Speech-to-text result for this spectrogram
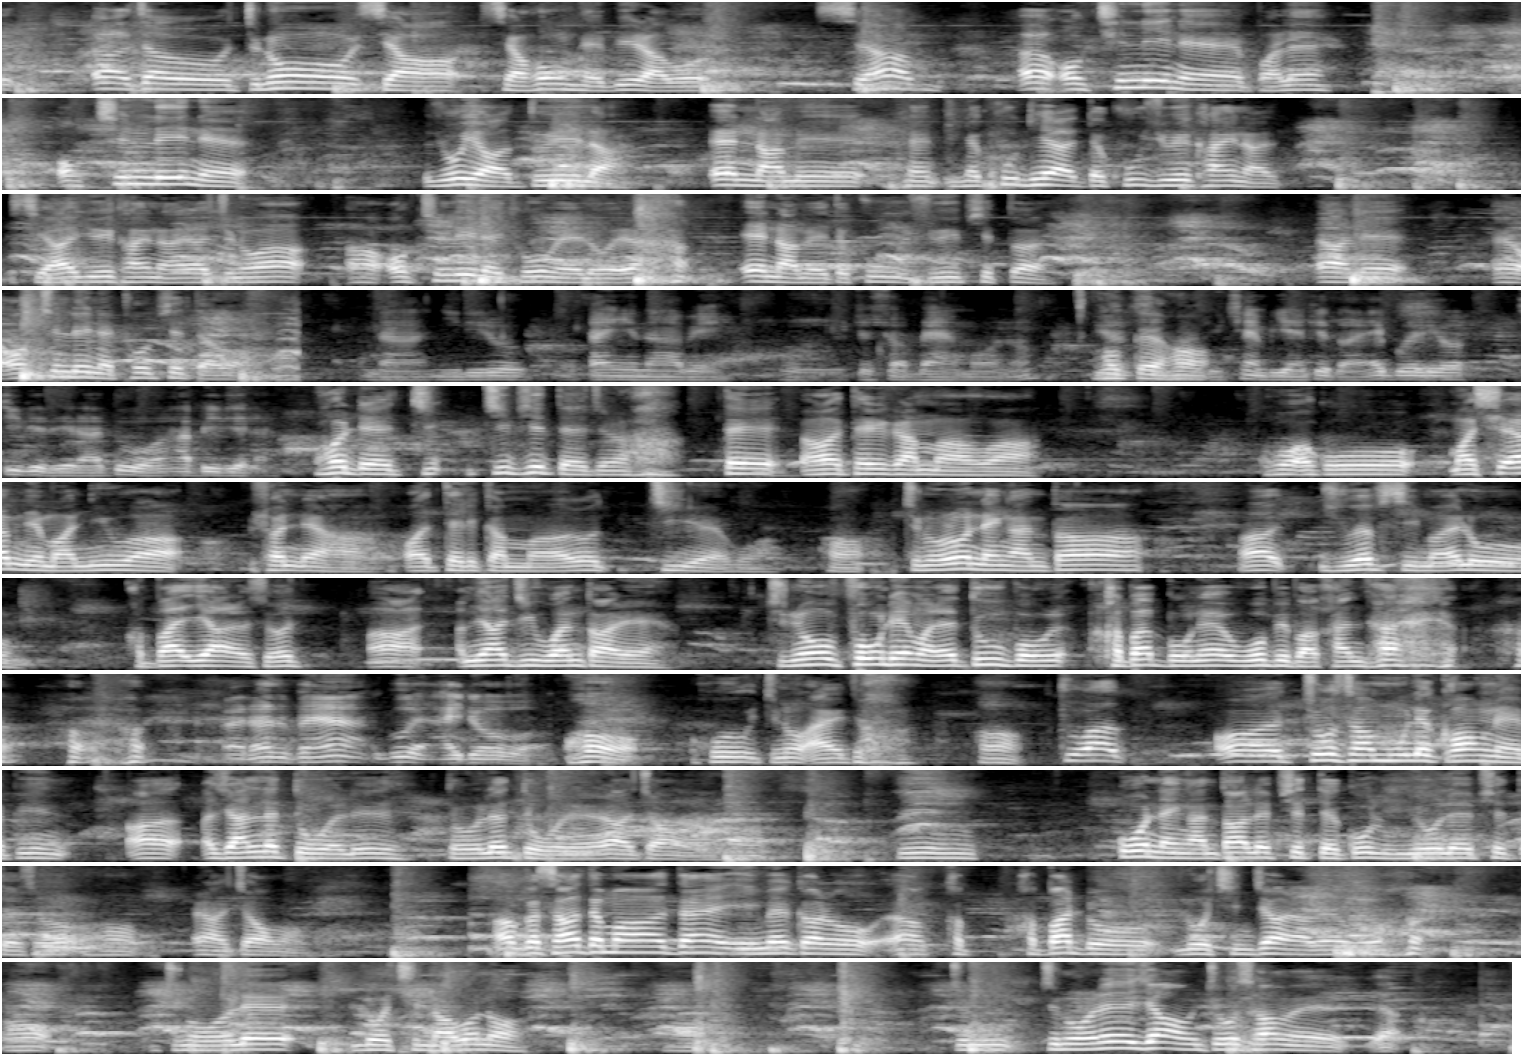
အဲကြောင့်ကျွန်တော်ဆရာဆရာဟုံးနေပြတာပေါ့ ဆရာအဲအောက်ချင်းလေးနဲ့ဗာလဲအောက်ချင်းလေးနဲ့ရိုးရသွေးလာအဲနာမည်နှစ်နှစ်ခုတည်းကတစ်ခုရွေးခိုင်းတာဆရာရွေးခိုင်းတာအဲကျွန်တော်ကအာအောက်ချင်းလေးနဲ့ထိုးမယ်လို့အဲအဲနာမည်တစ်ခုရွေးဖြစ်သွားအဲနဲ့အဲအောက်ချင်းလေးနဲ့ထိုးဖြစ်တာပေါ့ဒါညီလေးတို့တိုင်းရင်သားပဲဟို Joshua Ban ပေါ့နော်ဟုတ်ကဲ့ဟုတ်ချန်ပီယံဖြစ်သွားတယ်အဲ့ပွဲလေးရောကြည့်ပြသေးတာသူ့ရောအားပေးပြလားဟုတ်တယ်ကြီးကြီးဖြစ်တယ်ကျွန်တော်တဲဟော Telegram မှာဟိုဟာဟိုအကိုမရှက်မြန်မာ new ကဆွနေဟာဟော Telegram မှာတော့ကြည့်ရဟိုဟာကျွန်တော်တို့နိုင်ငံသားအာ UFC မှာအဲ့လိုခပတ်ရတယ်ဆိုတော့အာအများကြီးဝမ်းသာတယ်ကျွန်တော်ဖုန်းထဲမှာလည်းသူ့ပုံခပတ်ပုံနဲ့ဝတ်ပြပါခံထားတယ်ဟုတ်အဲဒါဆိုဘန်ကအခုရဲ့ idol ပေါ့ဟုတ် ဟိုကျွန်တော်အဲ့တော့ဟုတ်သူကအာစူးစမ်းမှုလည်းကောင်းတယ်ပြီးရင်အာအရန်လည်းတိုးတယ်လေတိုးလည်းတိုးတယ်အဲ့ဒါကြောင့်ဟုတ်ပြီးရင်ကိုယ်နိုင်ငံသားလည်းဖြစ်တယ်ကိုယ်လူမျိုးလည်းဖြစ်တယ်ဆိုတော့ဟုတ်အဲ့ဒါကြောင့်ပါအကစားသမားအတိုင်းအိမ်မက်ကတော့အာခခပတ်တော့လိုချင်ကြတာပဲဟိုဟုတ်ကျွန်တော်လည်းလိုချင်တာပေါ့နော်ဟုတ်ကျွန်ကျွန်တော်လည်းရအောင်စူးစမ်းမယ်ဗျ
